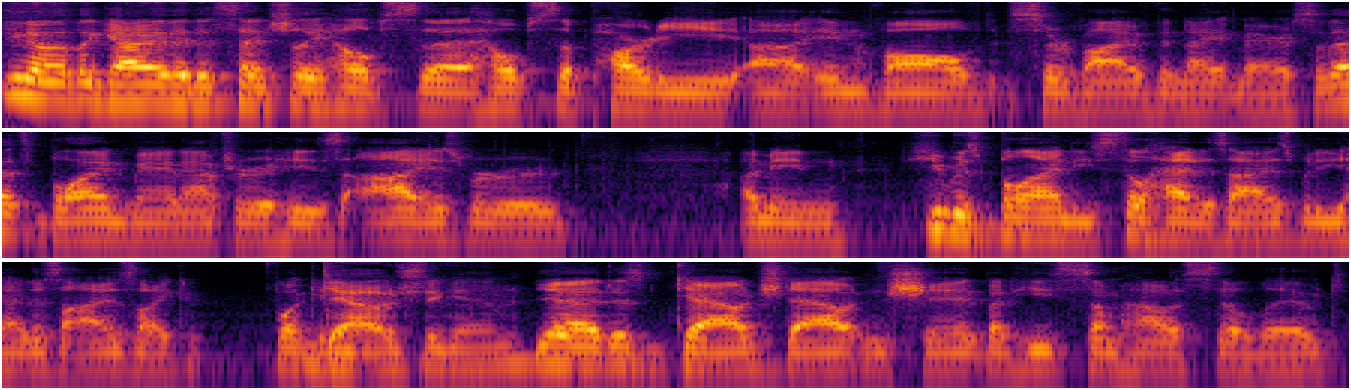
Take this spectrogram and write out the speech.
you know the guy that essentially helps the helps the party uh, involved survive the nightmare. So that's Blind Man after his eyes were, I mean, he was blind. He still had his eyes, but he had his eyes like fucking Gouged again. Yeah, just gouged out and shit. But he somehow still lived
